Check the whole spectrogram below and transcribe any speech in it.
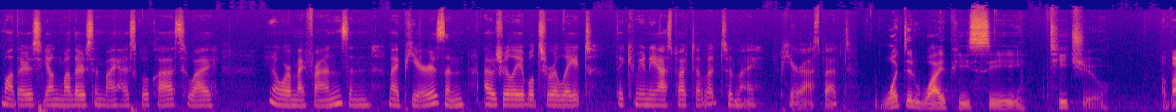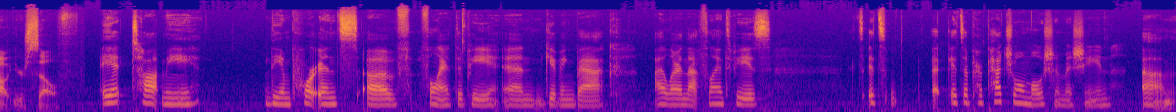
mothers, young mothers in my high school class who I, you know, were my friends and my peers, and I was really able to relate the community aspect of it to my peer aspect. What did YPC teach you about yourself? It taught me the importance of philanthropy and giving back. I learned that philanthropy is it's it's, it's a perpetual motion machine. Um,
